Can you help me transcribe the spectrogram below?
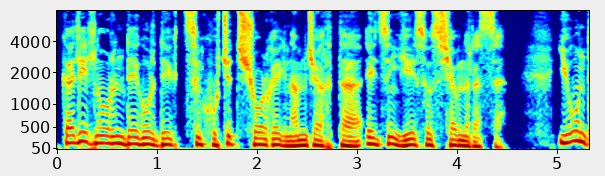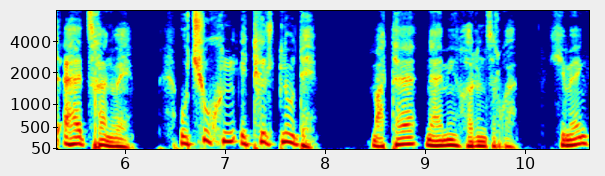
Галил нуурын дээгүүр дэгдсэн хүчит шуургыг намж байхдаа эзэн Есүс шавнараас юунд айцхан вэ? Өчүүхэн итгэлтнүүд Матай 8:26 химэн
